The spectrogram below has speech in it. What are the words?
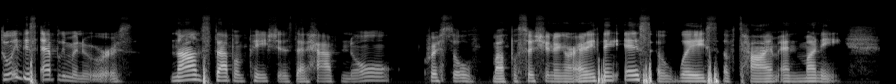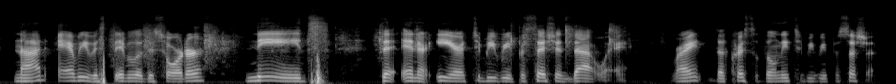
doing these Epley maneuvers nonstop on patients that have no crystal malpositioning or anything is a waste of time and money. Not every vestibular disorder needs the inner ear to be repositioned that way, right? The crystals don't need to be repositioned.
